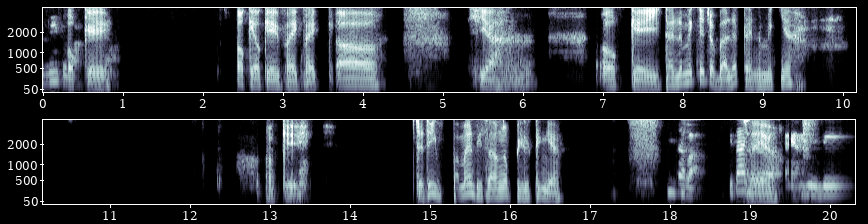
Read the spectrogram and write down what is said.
Seperti itu. Oke. Oke, oke, baik, baik. Eh, ya. Oke, dynamicnya coba lihat dynamicnya. Oke. Jadi pemain bisa nge-building ya. Bisa, Pak. Kita ada Saya- kayak building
